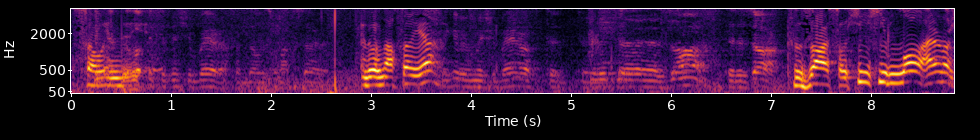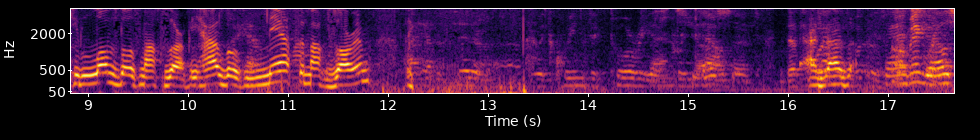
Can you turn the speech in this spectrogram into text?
So in the, Look at the Mishabera from those Machzor. in those Machzor, yeah. They give a Mishabera to, to, It's to, a czar. to the Czar. to the Tsar. So he he lo- I don't know he loves those machzorim. He has those massive machzorim. I have a sitter with Queen Victoria and Prince Albert. That's As, as, Franz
